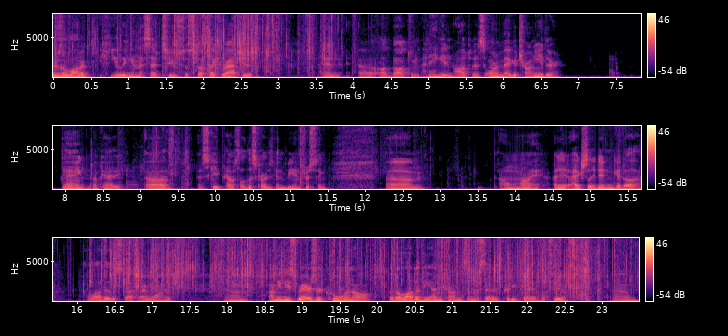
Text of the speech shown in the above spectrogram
There's a lot of healing in the set too, so stuff like Ratchet and uh, the Optimus. I didn't get an Optimus or a Megatron either. Dang. Okay. Uh, escape capsule. This card is going to be interesting. Um, oh my! I actually didn't get a, a lot of the stuff I wanted. Um, I mean, these rares are cool and all, but a lot of the uncommons in the set are pretty playable too. Um,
